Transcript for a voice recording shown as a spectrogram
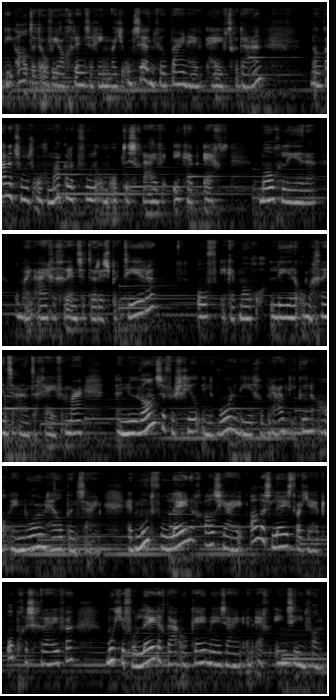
die altijd over jouw grenzen ging, wat je ontzettend veel pijn heeft, heeft gedaan. Dan kan het soms ongemakkelijk voelen om op te schrijven, ik heb echt mogen leren om mijn eigen grenzen te respecteren. Of ik heb mogen leren om mijn grenzen aan te geven. Maar een nuanceverschil in de woorden die je gebruikt, die kunnen al enorm helpend zijn. Het moet volledig, als jij alles leest wat je hebt opgeschreven, moet je volledig daar oké mee zijn en echt inzien van,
